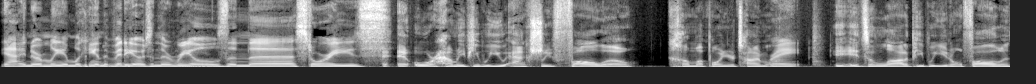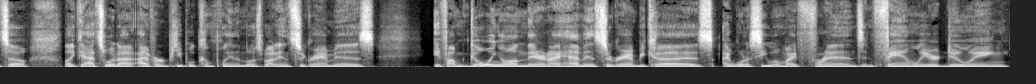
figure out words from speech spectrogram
Yeah, I normally am looking at the videos and the reels and the stories. Eh, or how many people you actually follow come up on your timeline. Right. It- It's a lot of people you don't follow. And so, like, that's what I, I've heard people complain the most about Instagram is if I'm going on there and I have Instagram because I want to see what my friends and family are doing,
